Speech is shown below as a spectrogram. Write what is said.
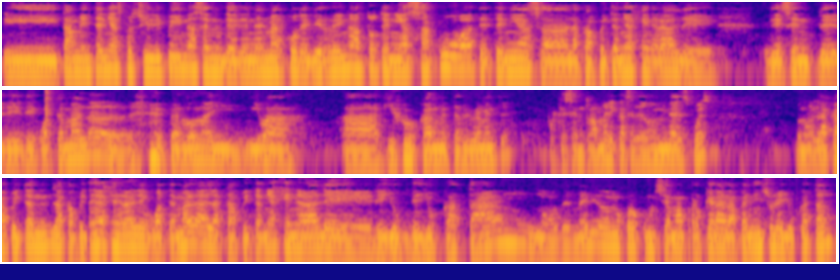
Y también tenías pues Filipinas en, el marco del virreinato, tenías a Cuba, te tenías a la Capitanía General de- de Guatemala, perdón, ahí iba a equivocarme terriblemente, porque Centroamérica se le denomina después. Bueno, la, capitan, la Capitanía General de Guatemala, la Capitanía General de, de, Yu- de Yucatán, o de Mérida, no me acuerdo cómo se llama, pero que era la península de Yucatán.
